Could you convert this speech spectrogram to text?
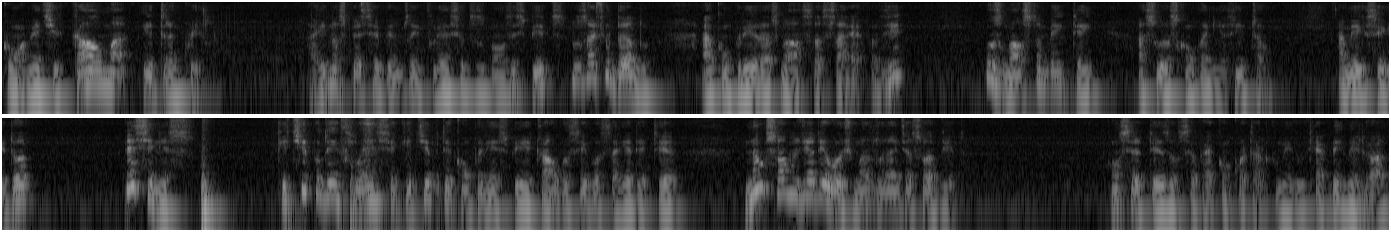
com a mente calma e tranquila. Aí nós percebemos a influência dos bons espíritos nos ajudando a cumprir as nossas tarefas. E os maus também têm as suas companhias. Então, amigo e seguidor, pense nisso. Que tipo de influência, que tipo de companhia espiritual você gostaria de ter, não só no dia de hoje, mas durante a sua vida? Com certeza você vai concordar comigo que é bem melhor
